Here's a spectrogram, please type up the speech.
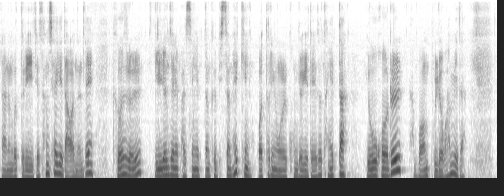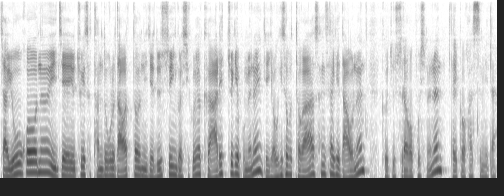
라는 것들이 이제 상세하게 나왔는데 그것을 1년 전에 발생했던 그 비싼 해킹, 워터링홀 공격에 대해서 당했다. 요거를 한번 보려고 합니다. 자, 요거는 이제 이쪽에서 단독으로 나왔던 이제 뉴스인 것이고요. 그 아래쪽에 보면은 이제 여기서부터가 상세하게 나오는 그 뉴스라고 보시면은 될 것 같습니다.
